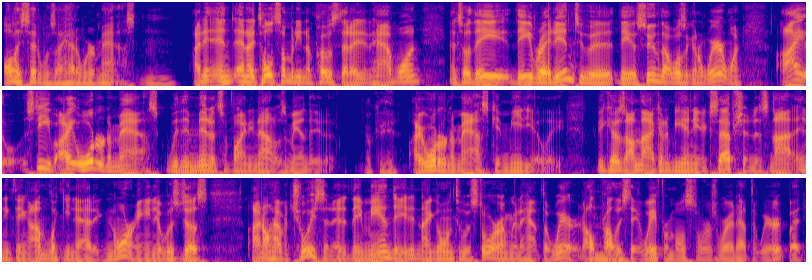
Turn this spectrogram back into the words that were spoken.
all I said was I had to wear a mask. Mm-hmm. I didn't, and, and I told somebody in a post that I didn't have one, and so they they read into it. They assumed I wasn't going to wear one. I Steve, I ordered a mask within mm-hmm. minutes of finding out it was mandated. Okay. I ordered a mask immediately because I'm not going to be any exception. It's not anything I'm looking at ignoring. It was just I don't have a choice in it. They mandate it, and I go into a store, I'm going to have to wear it. I'll mm-hmm. probably stay away from most stores where I'd have to wear it, but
